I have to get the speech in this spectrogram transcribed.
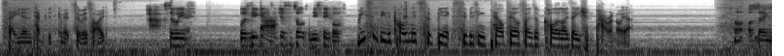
sane and attempted to commit suicide. Ah, So we've. Was the objective Ah. just to talk to these people? Recently, the colonists have been exhibiting telltale signs of colonization paranoia. Not a thing.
